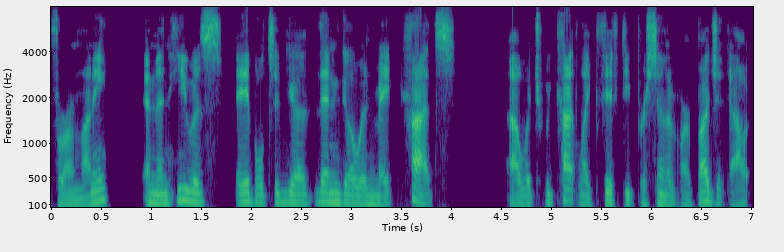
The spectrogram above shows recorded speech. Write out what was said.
for our money. And then he was able to go, then go and make cuts, uh, which we cut like 50% of our budget out.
